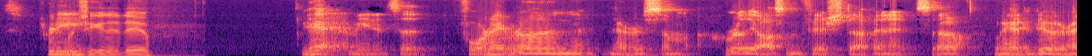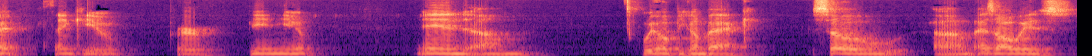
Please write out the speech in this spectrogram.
It's pretty. What you gonna do? Yeah, I mean, it's a four night run. There was some really awesome Phish stuff in it, so we had to do it, right? Thank you for being you, and um, we hope you come back. So, um, as always,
